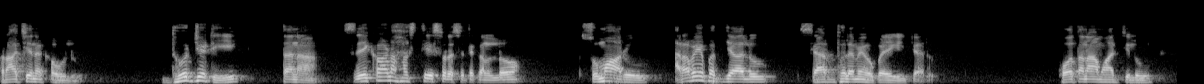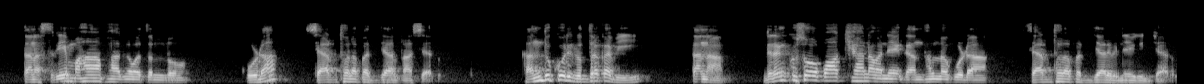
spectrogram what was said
ప్రాచీన కవులు ధూర్జటి తన శ్రీకాళహస్తీశ్వర శతకంలో సుమారు అరవై పద్యాలు శార్థులమే ఉపయోగించారు. కోతనామార్చులు తన శ్రీ మహాభాగవతంలో కూడా శార్థుల పద్యాలు రాశారు. కందుకూరి రుద్రకవి తన నిరంకుశోపాఖ్యానం అనే గ్రంథంలో కూడా శార్థుల పద్యాలు వినియోగించారు.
